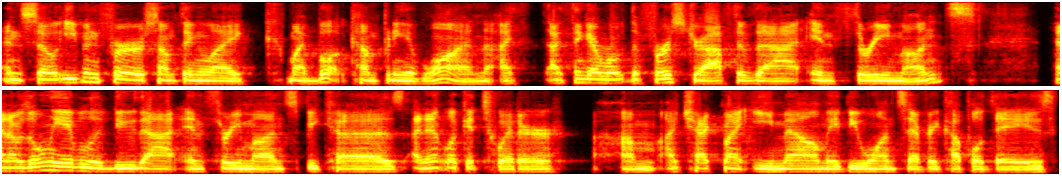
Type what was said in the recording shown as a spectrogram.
And so, even for something like my book, Company of One, I, I think I wrote the first draft of that in three months. And I was only able to do that in three months because I didn't look at Twitter. Um, I checked my email maybe once every couple days.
